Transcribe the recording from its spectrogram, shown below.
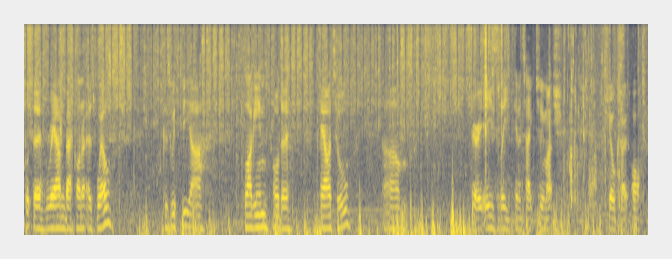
put the round back on it as well. Because with the uh, plug-in or the power tool, um, very easily going to take too much gel coat off.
